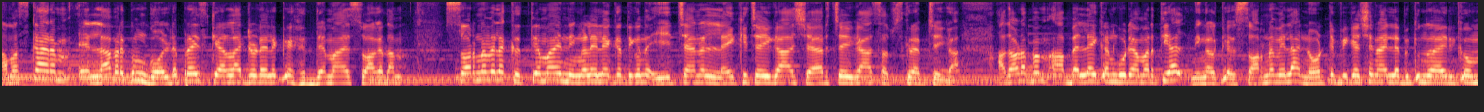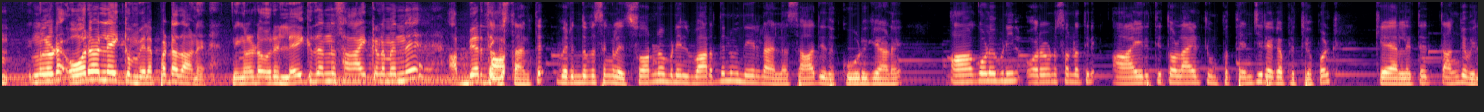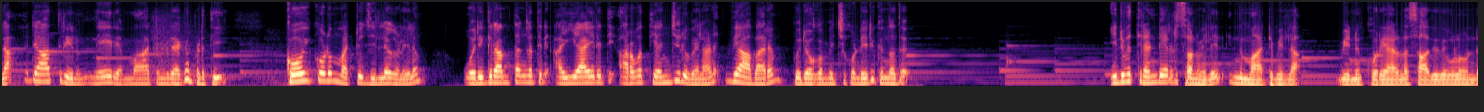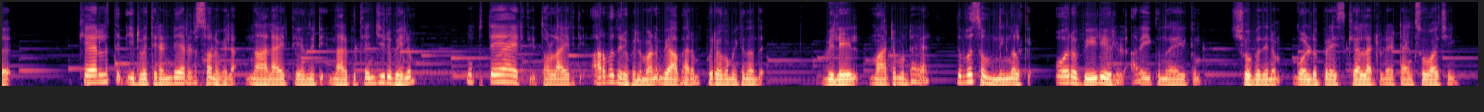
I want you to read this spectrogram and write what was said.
നമസ്കാരം. എല്ലാവർക്കും gold price Kerala ടുഡേയിലേക്ക് ഹൃദ്യമായ സ്വാഗതം. സ്വർണവില കൃത്യമായി നിങ്ങളിലേക്ക് എത്തിക്കുന്ന ഈ ചാനൽ ലൈക്ക് ചെയ്യുക ഷെയർ ചെയ്യുക സബ്സ്ക്രൈബ് ചെയ്യുക. അതോടൊപ്പം ആ ബെല്ലൈക്കൺ കൂടി അമർത്തിയാൽ നിങ്ങൾക്ക് സ്വർണവില നോട്ടിഫിക്കേഷനായി ലഭിക്കുന്നതായിരിക്കും. നിങ്ങളുടെ ഓരോ ലൈക്കും വിലപ്പെട്ടതാണ്. നിങ്ങളുടെ ഒരു ലൈക്ക് തന്നെ സഹായിക്കണമെന്ന് അഭ്യർത്ഥിക്കുന്നു. സംസ്ഥാനത്ത് വരും ദിവസങ്ങളിൽ സ്വർണ വർധനവ് നേരിടാനുള്ള സാധ്യത കൂടുകയാണ്. ആഗോള വിപണിയിൽ ഓരോ സ്വർണത്തിന് ആയിരത്തി തൊള്ളായിരത്തി മുപ്പത്തി അഞ്ച് രേഖപ്പെടുത്തിയപ്പോൾ കേരളത്തെ തങ്കവില രാത്രിയിലും നേരെ മാറ്റം രേഖപ്പെടുത്തി. കോഴിക്കോടും മറ്റു ജില്ലകളിലും ഒരു ഗ്രാം തങ്കത്തിന് അയ്യായിരത്തി അറുപത്തി അഞ്ച് രൂപയിലാണ് വ്യാപാരം പുരോഗമിച്ചുകൊണ്ടിരിക്കുന്നത്. ഇരുപത്തിരണ്ട് ക്യാരറ്റ് സ്വർണവിലയിൽ ഇന്ന് മാറ്റമില്ല. വീണ്ടും കുറയാനുള്ള സാധ്യതകളുമുണ്ട്. കേരളത്തിൽ ഇരുപത്തിരണ്ട് കാരറ്റ് സ്വർണവില നാലായിരത്തി എഴുന്നൂറ്റി നാൽപ്പത്തി അഞ്ച് രൂപയിലും മുപ്പത്തേഴായിരത്തി തൊള്ളായിരത്തി അറുപത് രൂപയിലുമാണ് വ്യാപാരം പുരോഗമിക്കുന്നത്. വിലയിൽ മാറ്റമുണ്ടായാൽ ദിവസവും നിങ്ങൾക്ക് ഓരോ വീഡിയോയിൽ അറിയിക്കുന്നതായിരിക്കും. ശുഭദിനം. Gold price Kerala today. Thanks for watching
